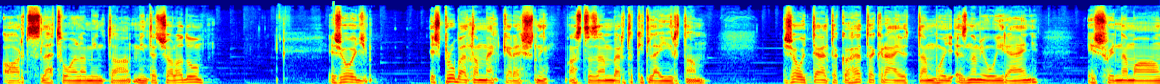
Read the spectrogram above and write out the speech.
arc lett volna, mint a, mint a csaladó. És ahogy, és próbáltam megkeresni azt az embert, akit leírtam. És ahogy teltek a hetek, rájöttem, hogy ez nem jó irány, és hogy nem a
